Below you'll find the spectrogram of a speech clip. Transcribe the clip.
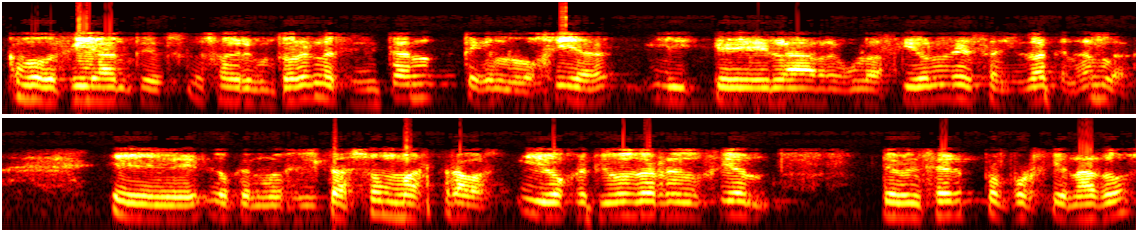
como decía antes, los agricultores necesitan tecnología y que la regulación les ayuda a tenerla. Eh, lo que necesitan son más trabas y objetivos de reducción deben ser proporcionados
